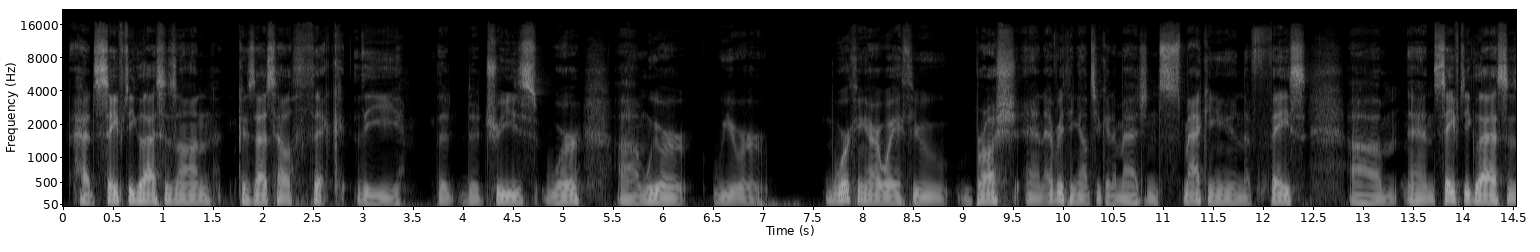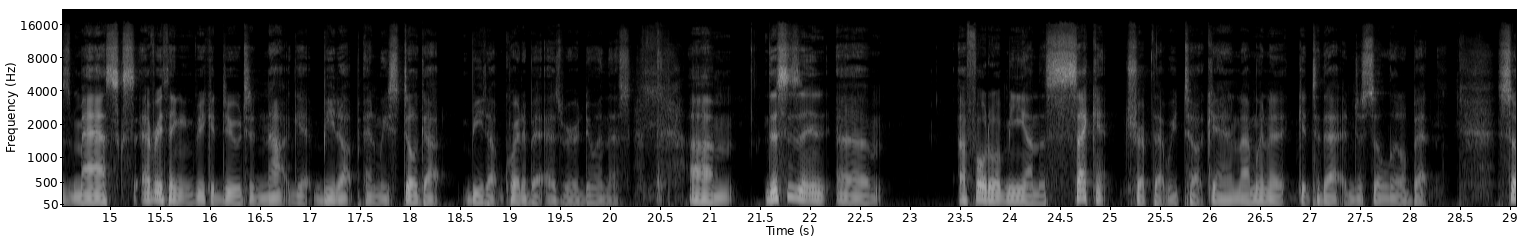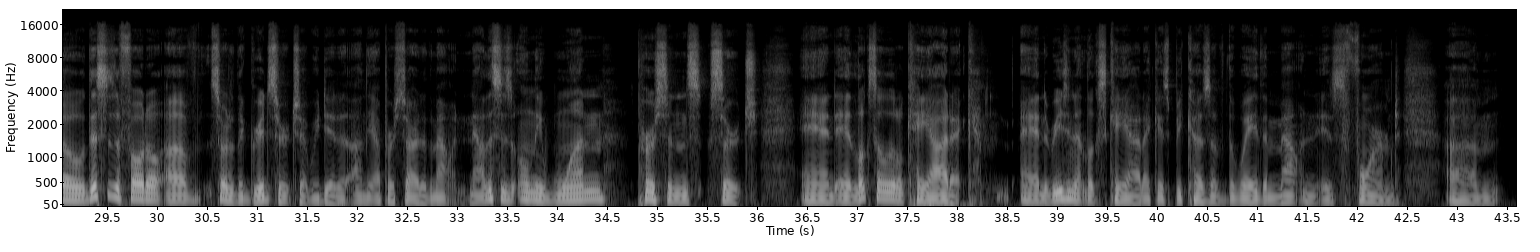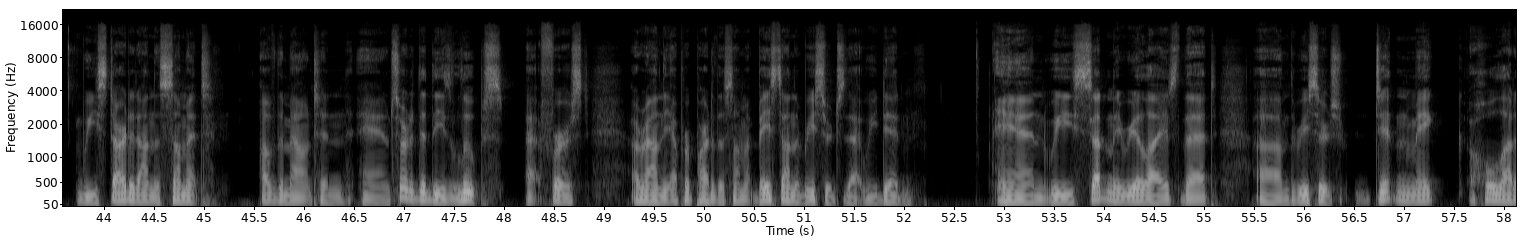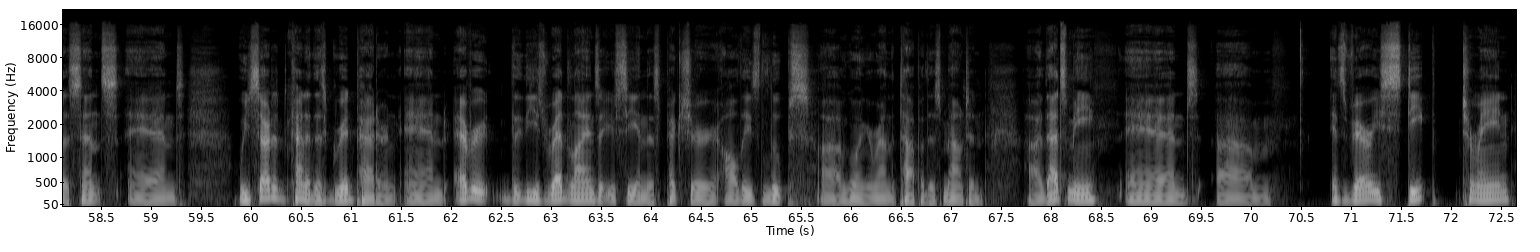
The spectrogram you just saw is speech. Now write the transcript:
had safety glasses on because that's how thick the the, the trees were. Um, we were we were working our way through brush and everything else you can imagine, smacking you in the face, um, and safety glasses, masks, everything we could do to not get beat up, and we still got beat up quite a bit as we were doing this. Um, this is a, um, a photo of me on the second trip that we took, and I'm going to get to that in just a little bit. So this is a photo of sort of the grid search that we did on the upper side of the mountain. Now this is only one person's search and it looks a little chaotic. And the reason it looks chaotic is because of the way the mountain is formed. Um, we started on the summit of the mountain and sort of did these loops at first around the upper part of the summit based on the research that we did. And we suddenly realized that um, the research didn't make a whole lot of sense and we started kind of this grid pattern and every th- these red lines that you see in this picture all these loops uh, going around the top of this mountain uh, that's me. And um, it's very steep terrain.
